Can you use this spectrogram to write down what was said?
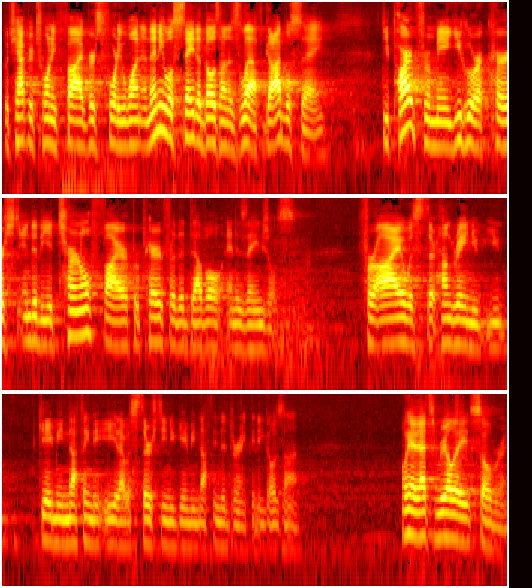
But chapter 25, verse 41, and then he will say to those on his left, God will say, Depart from me, you who are cursed, into the eternal fire prepared for the devil and his angels. For I was th- hungry and you, you gave me nothing to eat. I was thirsty and you gave me nothing to drink. And he goes on. Okay, that's really sobering.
